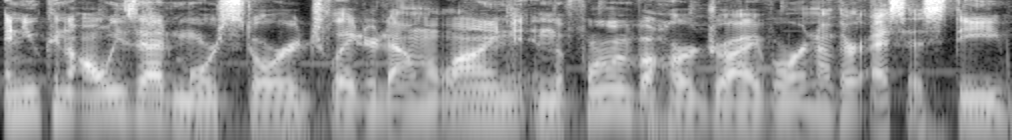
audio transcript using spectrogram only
And you can always add more storage later down the line in the form of a hard drive or another SSD.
